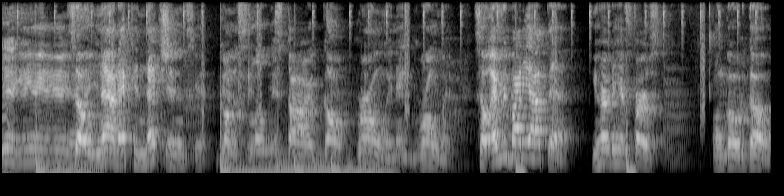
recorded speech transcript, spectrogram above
Yeah, yeah, yeah, yeah. yeah So yeah, now yeah. that connection is going to slowly start go, growing and growing. So everybody out there, you heard it here first on Go to Go.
